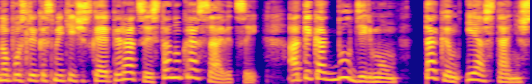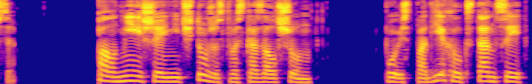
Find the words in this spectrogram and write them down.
но после косметической операции стану красавицей, а ты как был дерьмом, так им и останешься». «Полнейшее ничтожество», — сказал Шон. Поезд подъехал к станции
